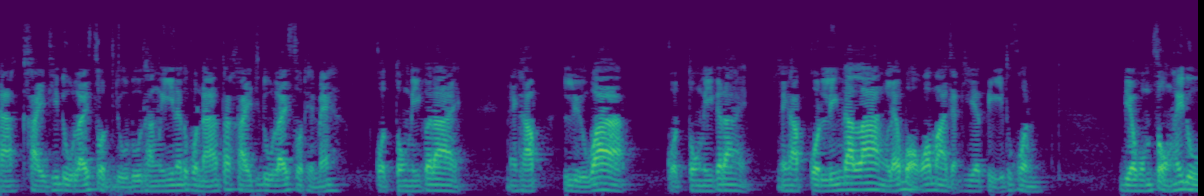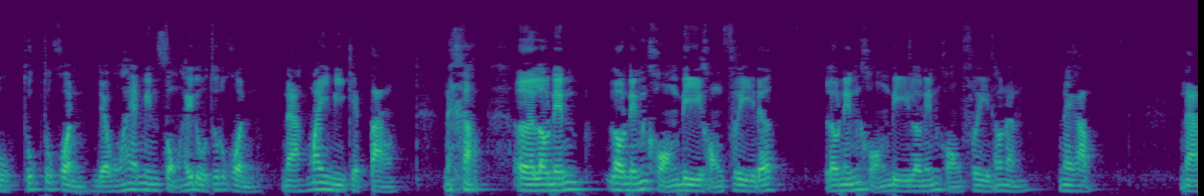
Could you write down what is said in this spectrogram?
นะใครที่ดูไลฟ์สดอยู่ดูทางนี้นะทุกคนนะ ถ้าใครที่ดูไลฟ์สดเห็นไหมกดตรงนี้ก็ได้นะครับ หรือว่ากดตรงนี้ก็ได้ นะครับกดลิงก์ด้านล่างแล้วบอกว่ามาจากเฮียตีทุกคน เดี๋ยวผมส่งให้ดูทุกทุกคน เดี๋ยวผมให้แอดมินส่งให้ดูทุกทุกคนนะไม่มีเก็บตังค์นะครับเออเราเน้นเราเน้นของดีของฟรีเด้อเราเน้นของดีเราเน้นของฟรีเท่านั้นนะครับนะ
